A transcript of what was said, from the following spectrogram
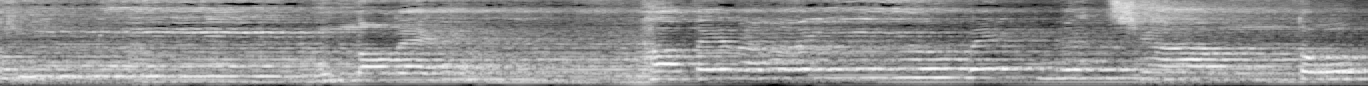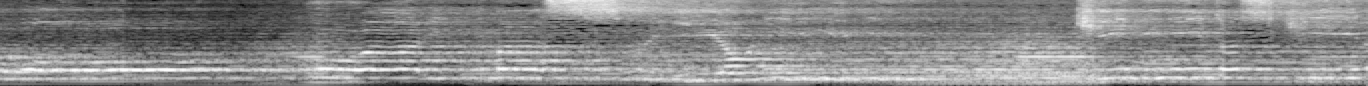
君のね果てない夢がちゃんと終わりますように君と好きな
